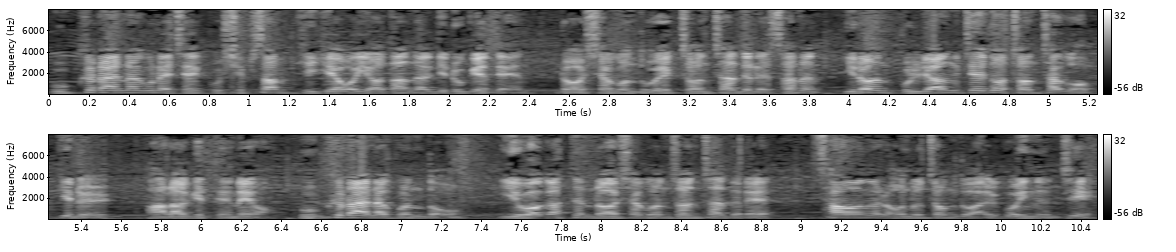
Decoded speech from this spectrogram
우크라이나군의 제93 기계화 여단을 이루게 된 러시아군 노획 전차들에서는 이런 불량 제조 전차가 없기를 바라게 되네요. 우크라이나군도 이와 같은 러시아군 전차들의 상황을 어느 정도 알고 있는지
